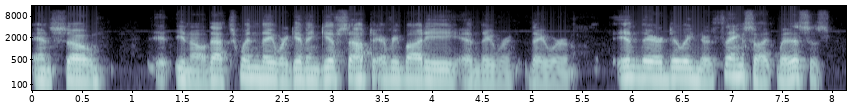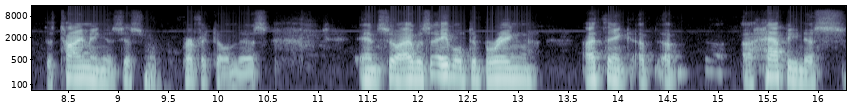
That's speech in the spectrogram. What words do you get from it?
And so, it, you know, that's when they were giving gifts out to everybody and they were, they were in there doing their thing. So, I, this is, the timing is just perfect on this. And so I was able to bring, I think, a, a, a happiness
